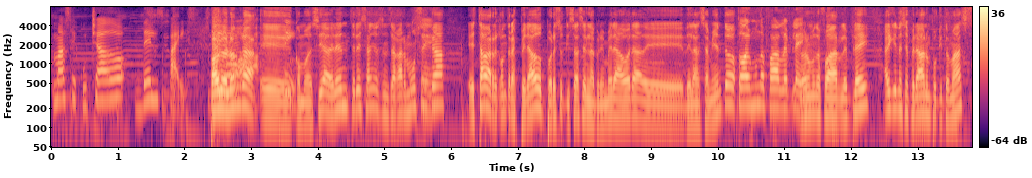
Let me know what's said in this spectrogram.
más escuchado del país. Pablo Pero- Londra, eh, Sí. como decía Belén, tres años en sacar música. Estaba recontra esperado, por eso quizás en la primera hora de, de lanzamiento Todo el mundo fue a darle play. todo el mundo fue a darle play. Hay quienes esperaban un poquito más.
